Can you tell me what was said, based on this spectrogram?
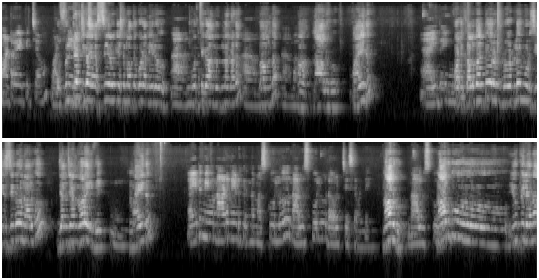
మోటార్ వేయించాము ఫుల్ ఫ్లెడ్జ్గా ఎస్సీ లొకేషన్ మొత్తం కూడా నీరు. పూర్తిగా అందుతుందా మేడం? బాగుందా. నాలుగు ఐదు. ఒకటి కలబట్టు రెండు రోడ్లు మూడు సీసీలు నాలుగు జలజీవన్ ద్వారా ఇది. ఐదు? ఐదు మేము నాడు నేడు క్రింద మా స్కూల్ నాలుగు స్కూల్ డెవలప్ చేసామండి. నాలుగు? నాలుగు స్కూల్. నాలుగు యూపీలేనా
